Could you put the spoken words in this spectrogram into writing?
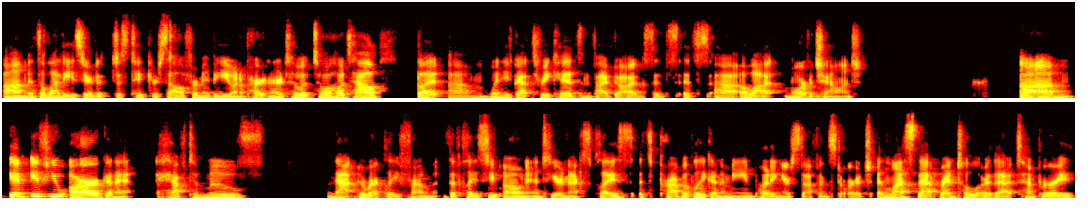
Um, it's a lot easier to just take yourself or maybe you and a partner to a, to a hotel. But um, when you've got three kids and five dogs, it's it's uh, a lot more of a challenge. Um, and if you are going to have to move not directly from the place you own into your next place, it's probably going to mean putting your stuff in storage. Unless that rental or that temporary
